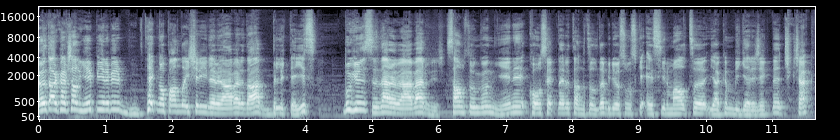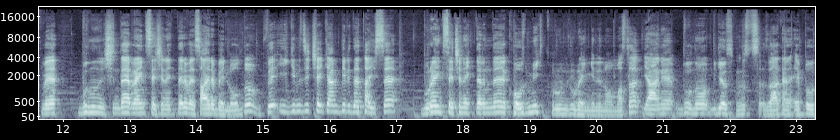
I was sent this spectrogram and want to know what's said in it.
Evet arkadaşlar yepyeni bir Teknopanda içeriğiyle beraber daha birlikteyiz. Bugün sizlerle beraber Samsung'un yeni konseptleri tanıtıldı. Biliyorsunuz ki S26 yakın bir gelecekte çıkacak ve bunun içinde renk seçenekleri vesaire belli oldu. Ve ilgimizi çeken bir detay ise bu renk seçeneklerinde kozmik turuncu renginin olması. Yani bunu biliyorsunuz zaten Apple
